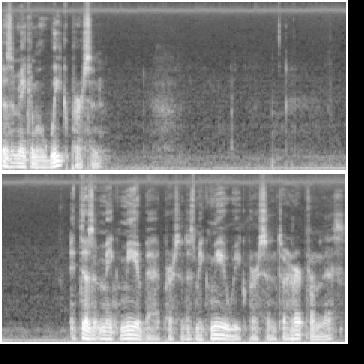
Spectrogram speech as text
Doesn't make him a weak person. It doesn't make me a bad person. It doesn't make me a weak person to hurt from this.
